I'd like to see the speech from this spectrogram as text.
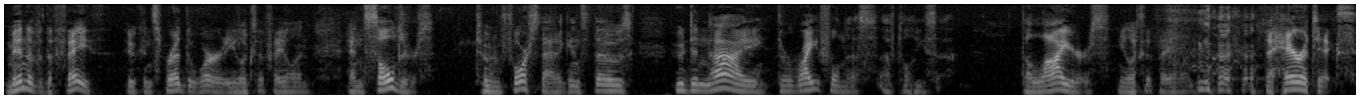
Men of the faith who can spread the word, he looks at Phelan, and soldiers to enforce that against those who deny the rightfulness of Talisa. The liars, he looks at Phelan. the heretics,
